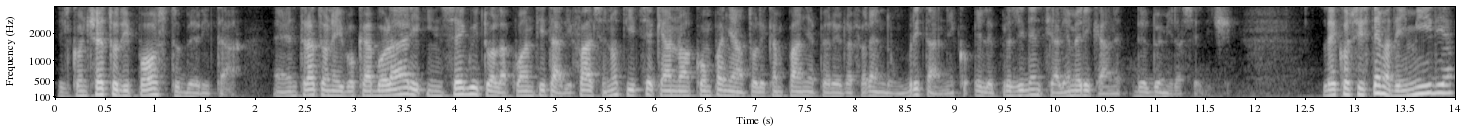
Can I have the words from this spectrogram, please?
Il concetto di post-verità è entrato nei vocabolari in seguito alla quantità di false notizie che hanno accompagnato le campagne per il referendum britannico e le presidenziali americane del 2016. L'ecosistema dei media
